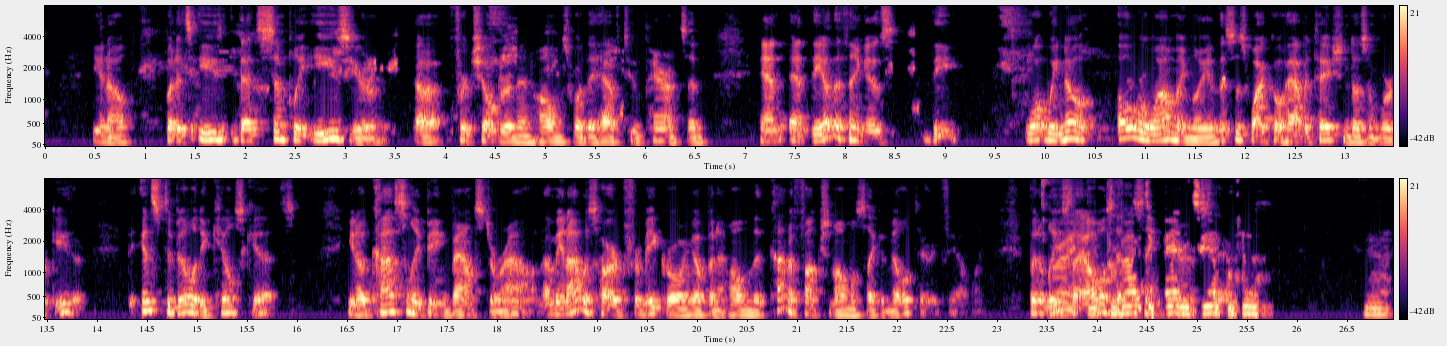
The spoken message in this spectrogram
you know. But it's easy, that's simply easier uh, for children in homes where they have two parents. And, and, and the other thing is the, what we know overwhelmingly, and this is why cohabitation doesn't work either, the instability kills kids you know, constantly being bounced around. I mean, I was hard for me growing up in a home that kind of functioned almost like a military family, but at least right. I always had the same parents example there. too. Yeah,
